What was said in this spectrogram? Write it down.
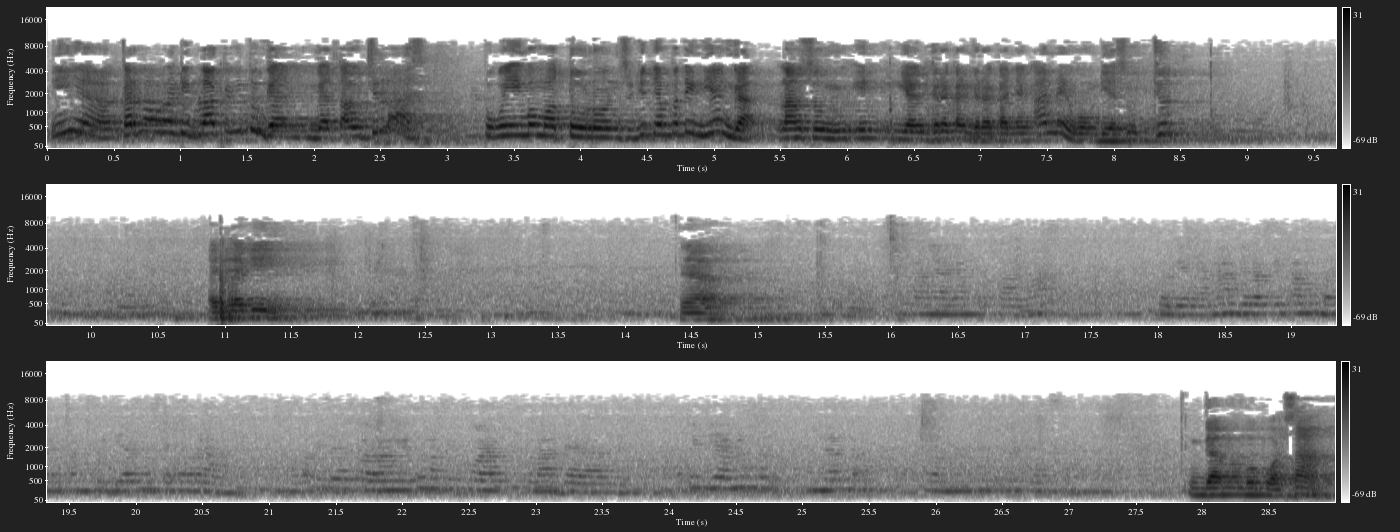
Iya, karena orang di belakang itu nggak nggak tahu jelas. Pokoknya imam mau turun sujud, yang penting dia nggak langsung in, yang gerakan-gerakan yang aneh, wong dia sujud. Ada lagi. Ya. nggak mampu puasa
